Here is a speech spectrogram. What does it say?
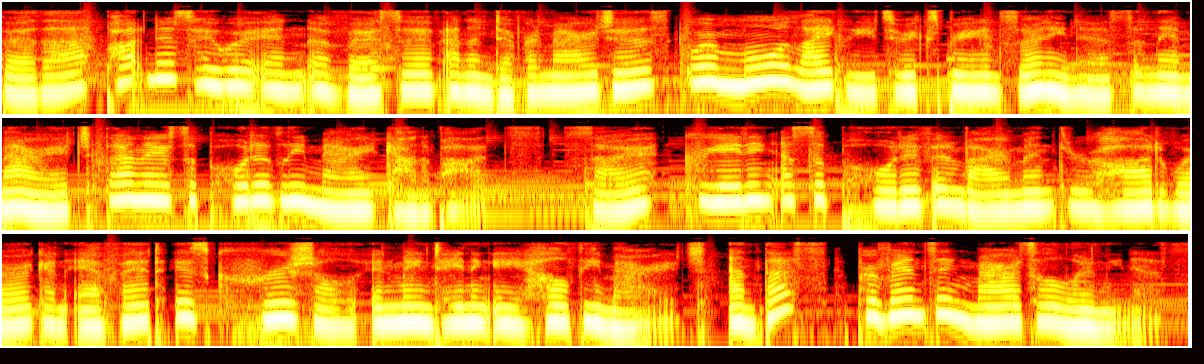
Further, partners who were in aversive and indifferent marriages were more likely to experience loneliness in their marriage than their supportively married counterparts. So, creating a supportive environment through hard work and effort is crucial in maintaining a healthy marriage and thus preventing marital loneliness.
